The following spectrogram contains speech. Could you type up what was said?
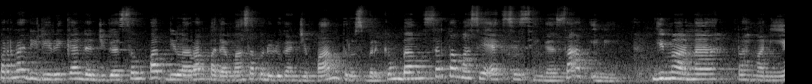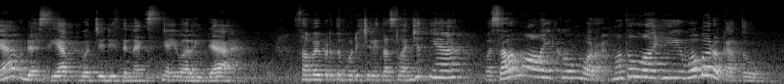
pernah didirikan dan juga sempat dilarang pada masa pendudukan Jepang terus berkembang serta masih eksis hingga saat ini. Gimana? Rahmania udah siap buat jadi the next Nyai Walidah? Sampai bertemu di cerita selanjutnya. Wassalamualaikum warahmatullahi wabarakatuh.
